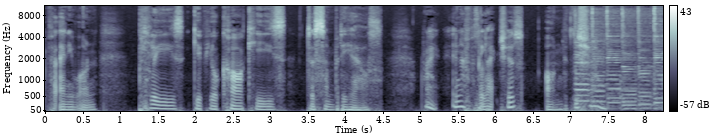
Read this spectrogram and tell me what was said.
for anyone. Please give your car keys to somebody else. Right, enough of the lectures, on with the show.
